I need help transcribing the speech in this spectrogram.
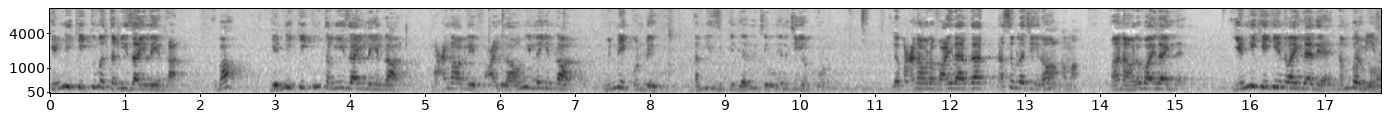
எண்ணிக்கைக்கும் தமீஸா இல்லை என்றால். அப்பா, எண்ணிக்கைக்கும் தமீஸா இல்லை என்றால் மயனாவிலே ஃபாயிலாகவும் இல்லை என்றால் மின்னை கொண்டு தமீஸுக்கு ஜர்ரு செய்வது என்ன செய்யும்? கூடும். இல்லை மயனாவில் ஃபாயிலா இருந்தா நசுபில் செய்யணும். ஆமா. மானாவில் வாயிலா இல்லை. எண்ணிக்கைக்கு என்ன வாயிலா அது நம்பர் தமீஸ்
